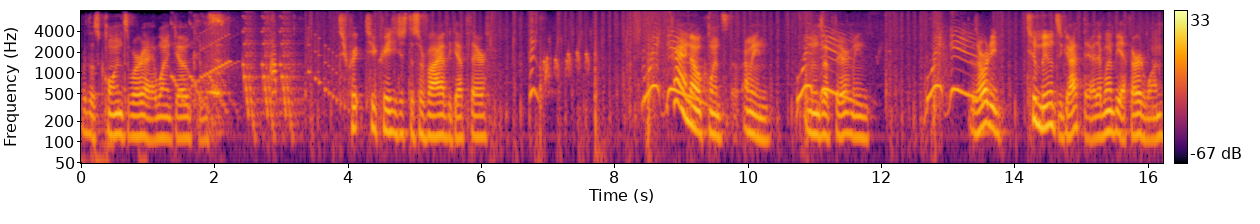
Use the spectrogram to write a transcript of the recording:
where those coins were, I wouldn't go because too crazy just to survive to get there. I know Quince. I mean, Moon's up there. I mean, There's already two moons you got there. There wouldn't be a third one.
